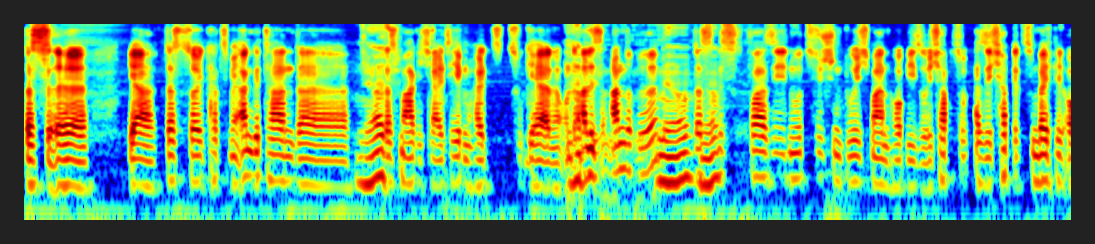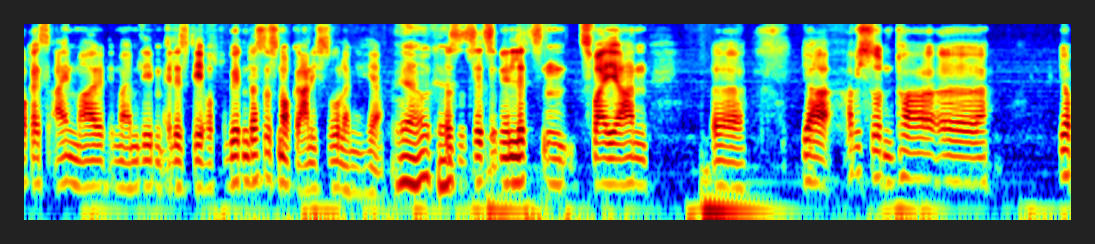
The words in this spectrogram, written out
Das, äh, ja, das Zeug hat es mir angetan, da, ja, das mag ich halt eben halt zu gerne. Und alles andere, ja, das ja. ist quasi nur zwischendurch mal ein Hobby. So, ich habe so, also ich habe jetzt zum Beispiel auch erst einmal in meinem Leben LSD ausprobiert und das ist noch gar nicht so lange her. Ja, okay. Das ist jetzt in den letzten zwei Jahren äh, ja, habe ich so ein paar, äh, ja,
